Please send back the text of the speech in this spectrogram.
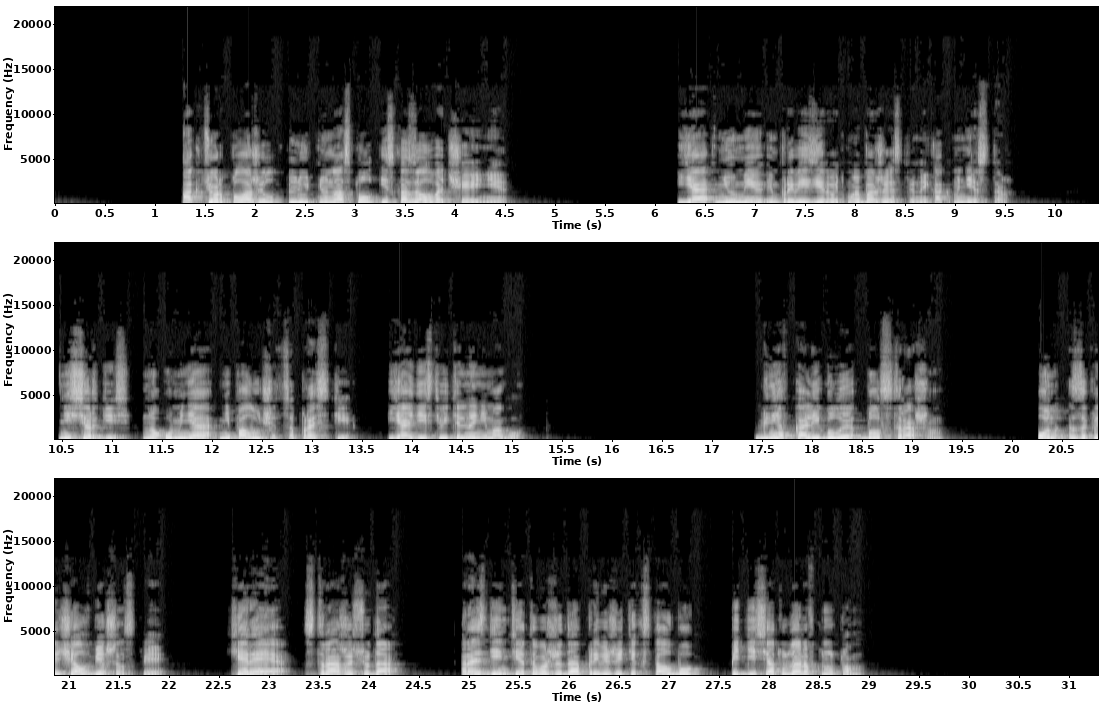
Актер положил лютню на стол и сказал в отчаянии. «Я не умею импровизировать, мой божественный, как Мнестер. Не сердись, но у меня не получится, прости. Я действительно не могу». Гнев Калигулы был страшен. Он закричал в бешенстве. «Херея! Стража сюда! Разденьте этого жида, привяжите к столбу 50 ударов кнутом».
